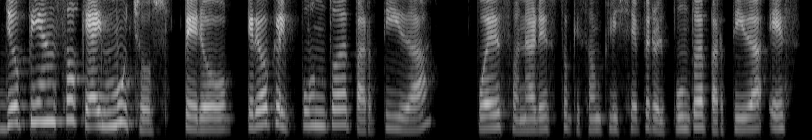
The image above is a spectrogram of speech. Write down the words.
Yo pienso que hay muchos, pero creo que el punto de partida, puede sonar esto quizá un cliché, pero el punto de partida es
